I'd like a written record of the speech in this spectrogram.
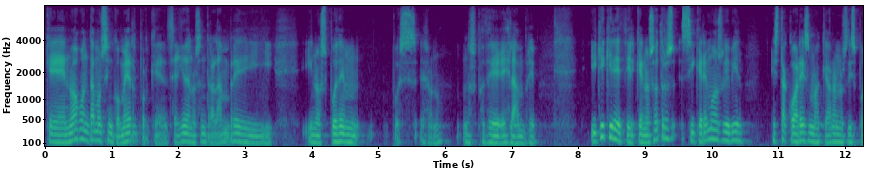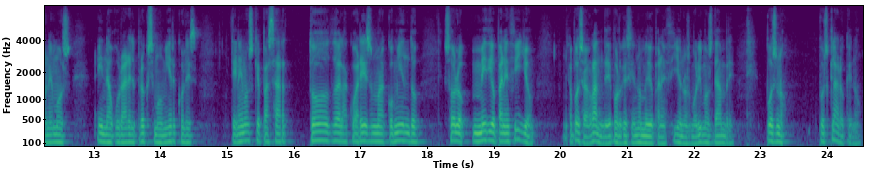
que no aguantamos sin comer porque enseguida nos entra el hambre y, y nos pueden, pues eso, ¿no? Nos puede el hambre. ¿Y qué quiere decir? Que nosotros, si queremos vivir esta cuaresma que ahora nos disponemos a inaugurar el próximo miércoles, tenemos que pasar toda la cuaresma comiendo solo medio panecillo, ya puede ser grande, ¿eh? porque si no medio panecillo nos morimos de hambre. Pues no, pues claro que no.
